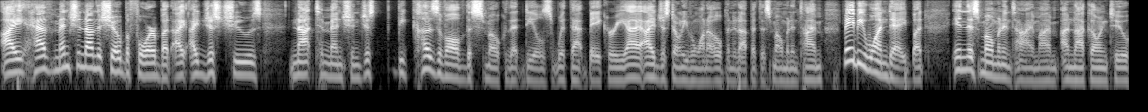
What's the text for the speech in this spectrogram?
I have mentioned on the show before, but I, I just choose not to mention just because of all of the smoke that deals with that bakery. I, I just don't even want to open it up at this moment in time. Maybe one day, but in this moment in time, I'm I'm not going to.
